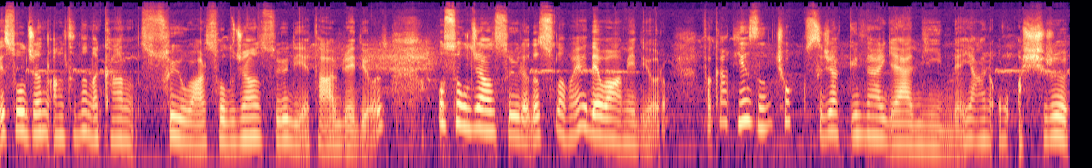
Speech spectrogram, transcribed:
ve solucanın altından akan suyu var. Solucan suyu diye tabir ediyoruz. O solucan suyuyla da sulamaya devam ediyorum. Fakat yazın çok sıcak günler geldiğinde yani o aşırı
